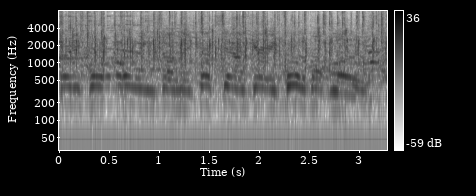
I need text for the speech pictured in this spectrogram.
Thirty-four Owings on the touchdown carry for the Buffaloes.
